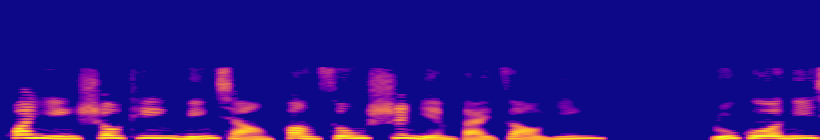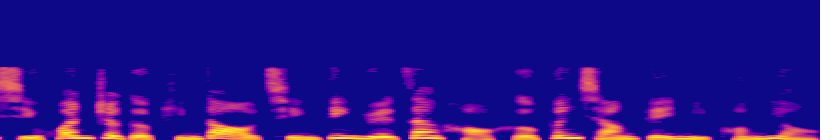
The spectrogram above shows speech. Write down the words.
欢迎收听冥想放松失眠白噪音。如果你喜欢这个频道，请订阅赞好和分享给你朋友。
